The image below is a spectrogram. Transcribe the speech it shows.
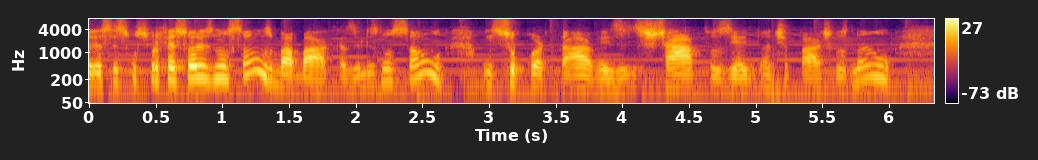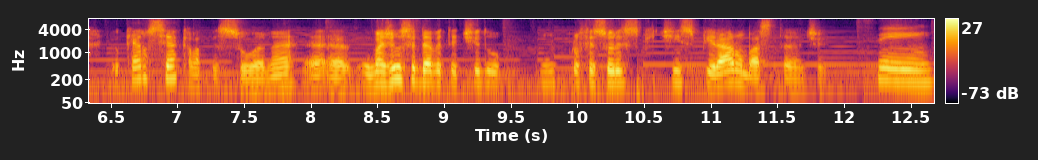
esses, os professores não são os babacas, eles não são insuportáveis, chatos e antipáticos. Não, eu quero ser aquela pessoa, né? É, é imagino que você deve ter tido um, professores que te inspiraram bastante. Sim.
